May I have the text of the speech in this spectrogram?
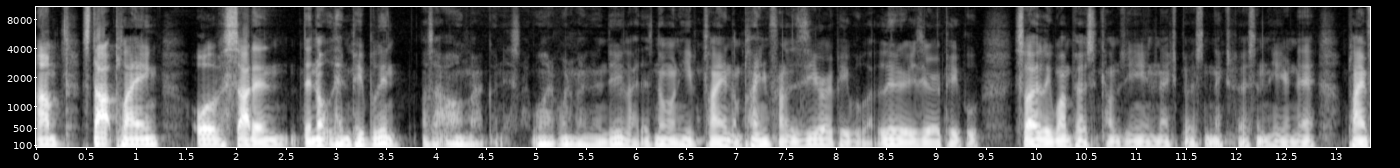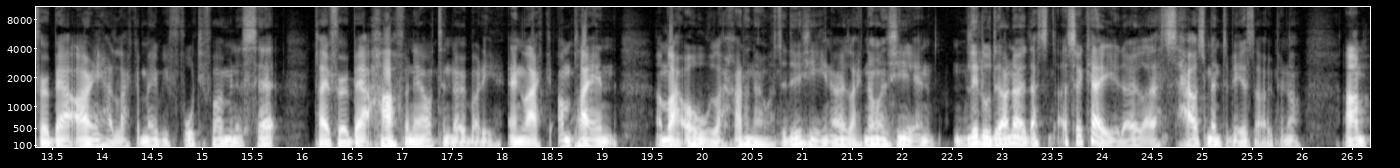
Um, start playing. All of a sudden, they're not letting people in. I was like, oh my goodness, like, what, what am I going to do? Like, there's no one here playing. I'm playing in front of zero people, like literally zero people. Slowly, one person comes in, and next person, next person, here and there. Playing for about, I only had like a maybe 45 minute set. Played for about half an hour to nobody. And like, I'm playing, I'm like, oh, like, I don't know what to do here, you know? Like, no one's here. And little did I know, that's, that's okay, you know? Like, that's how it's meant to be as the opener. Um,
